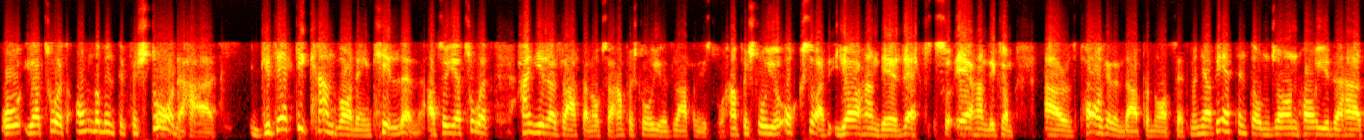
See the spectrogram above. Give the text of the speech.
Och jag tror att om de inte förstår det här Guidetti kan vara den killen. Alltså jag tror att han gillar Zlatan också. Han förstår ju att Zlatan är stor. Han förstår ju också att gör han det rätt så är han liksom arvtagaren där på något sätt. Men jag vet inte om John har ju det här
